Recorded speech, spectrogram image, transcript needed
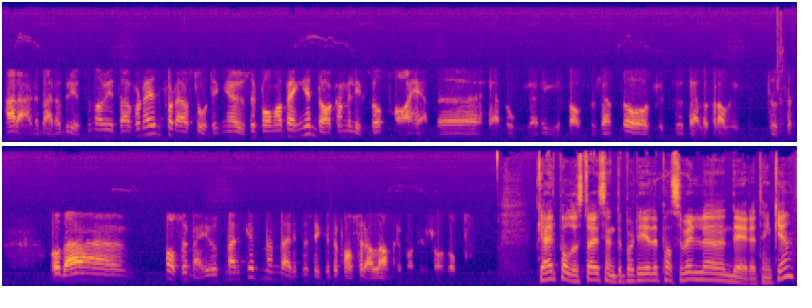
her er det bare å bryte når vi ikke er fornøyd, for det er Stortinget huser på med penger. Da kan vi liksom ta hele, hele oppgjøret i statsbudsjettet og kutte ut hele forhandlingsinstituttet. Og det passer meg utmerket, men det er ikke sikkert det passer alle andre partier så godt. Geir Pollestad i Senterpartiet, det passer vel eh, dere, tenker jeg?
